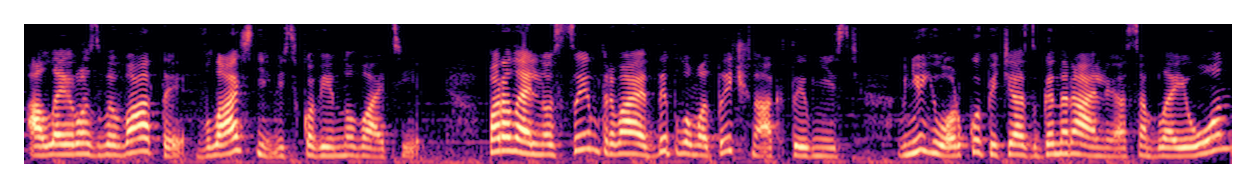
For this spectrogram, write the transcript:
але й розвивати власні військові інновації. Паралельно з цим триває дипломатична активність в Нью-Йорку під час Генеральної асамблеї ООН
